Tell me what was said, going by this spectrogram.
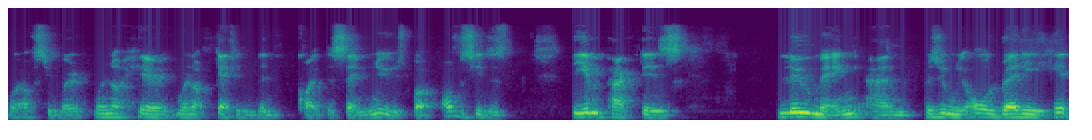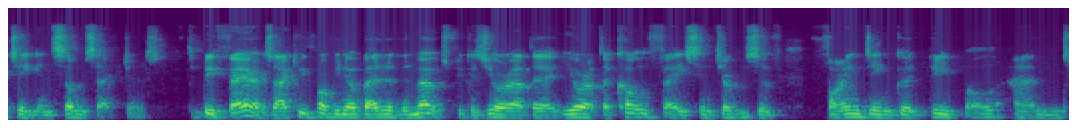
Well, obviously, we're we're not here. We're not getting the, quite the same news, but obviously, the impact is looming and presumably already hitting in some sectors. To be fair, Zach, you probably know better than most because you're at the you're at the cold face in terms of finding good people and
